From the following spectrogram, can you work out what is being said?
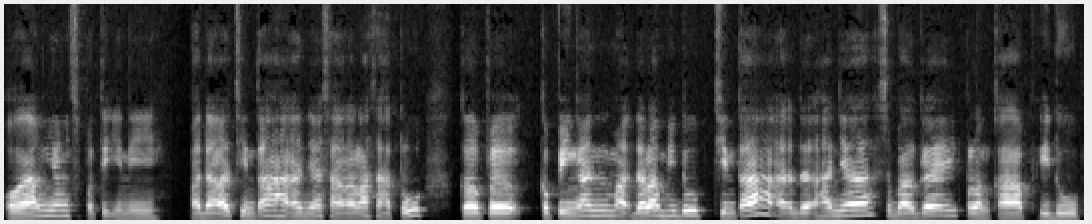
orang yang seperti ini. Padahal cinta hanya salah satu kepe, kepingan dalam hidup. Cinta ada, hanya sebagai pelengkap hidup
